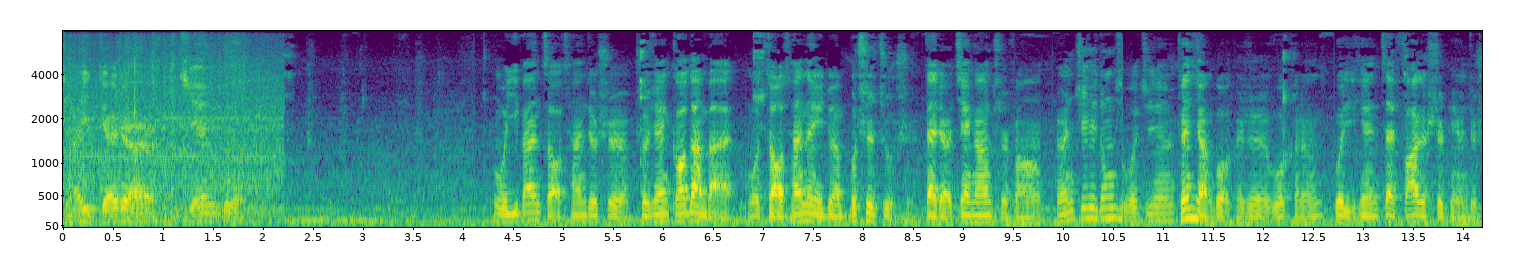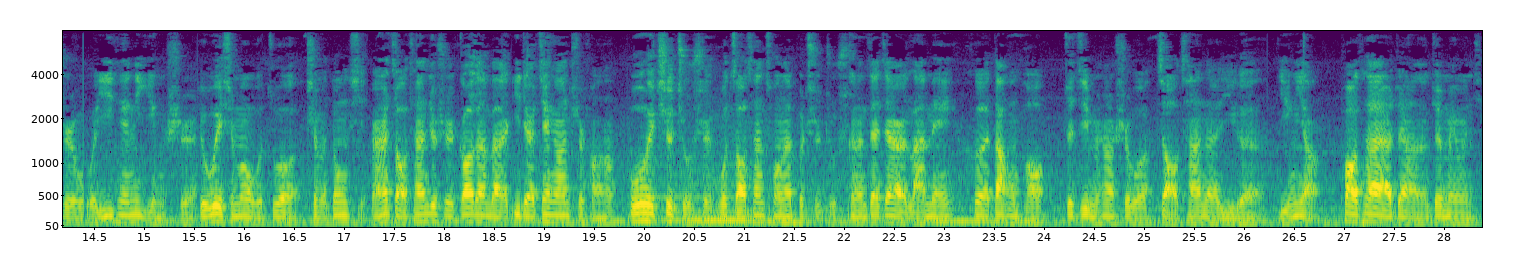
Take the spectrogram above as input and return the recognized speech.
加一点点坚果。我一般早餐就是首先高蛋白，我早餐那一顿不吃主食，带点健康脂肪。反正这些东西我之前分享过，可是我可能过几天再发个视频，就是我一天的饮食，就为什么我做什么东西。反正早餐就是高蛋白，一点健康脂肪，不会吃主食。我早餐从来不吃主食，可能再加点蓝莓，喝大红袍，这基本上是我早餐的一个营养。泡菜啊这样的，这没问题，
